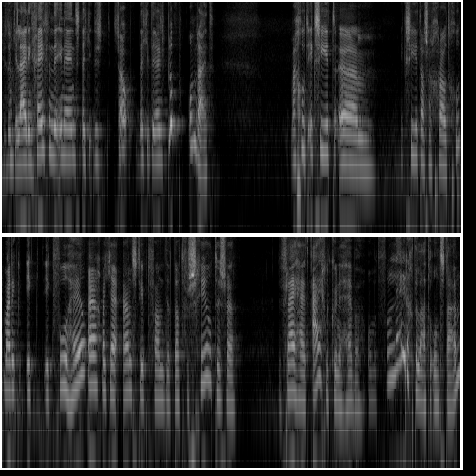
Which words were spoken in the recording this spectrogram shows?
Dus dat je leidinggevende ineens, dat je dus zo, dat je het ineens ploep omdraait. Maar goed, ik zie het, ehm, ik zie het als een groot goed. Maar ik, ik, ik voel heel erg wat jij aanstipt van dat, dat verschil tussen de vrijheid eigenlijk kunnen hebben om het volledig te laten ontstaan.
